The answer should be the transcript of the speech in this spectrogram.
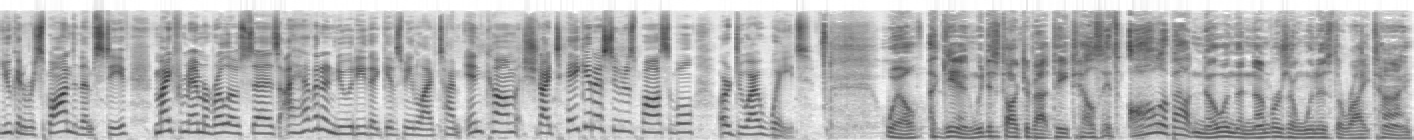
you can respond to them, Steve. Mike from Amarillo says, I have an annuity that gives me lifetime income. Should I take it as soon as possible or do I wait? Well, again, we just talked about details. It's all about knowing the numbers and when is the right time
